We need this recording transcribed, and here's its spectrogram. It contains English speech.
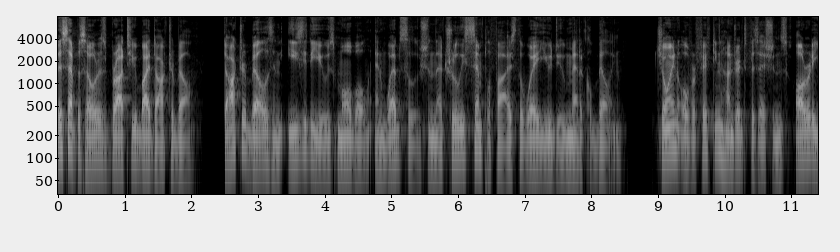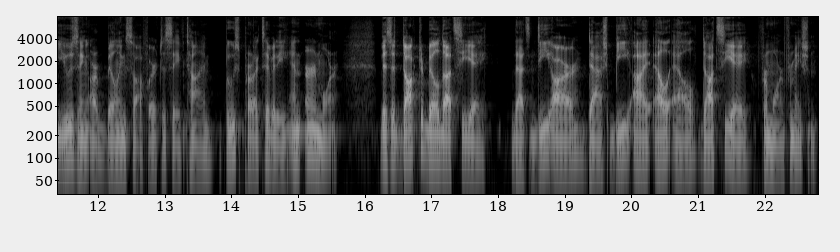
This episode is brought to you by Dr. Bill. Dr. Bill is an easy to use mobile and web solution that truly simplifies the way you do medical billing. Join over 1,500 physicians already using our billing software to save time, boost productivity, and earn more. Visit drbill.ca. That's dr bill.ca for more information.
